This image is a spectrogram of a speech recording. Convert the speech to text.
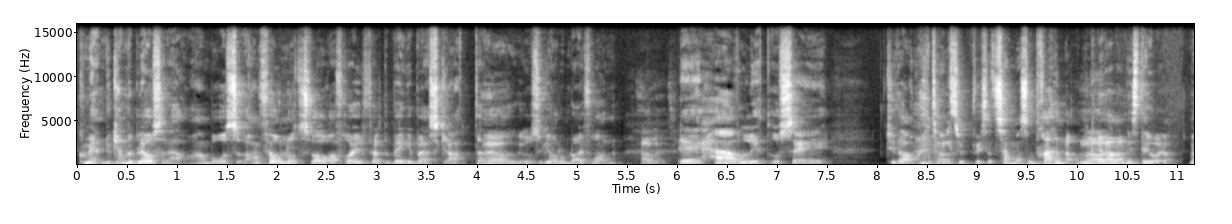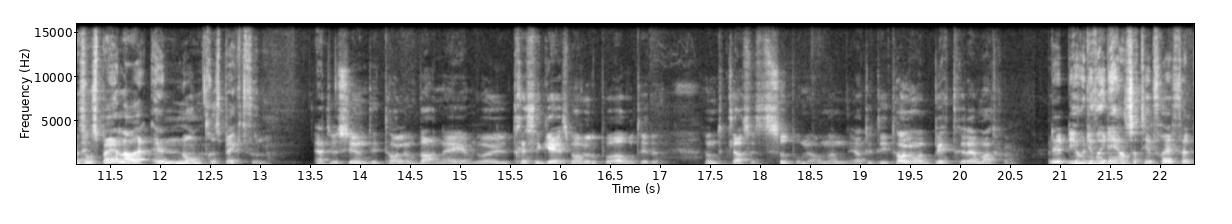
Kom igen, du kan väl blåsa där. Och han, och så, han får något svar av Fröjdfält och bägge börjar skratta Ja. och, och så går de därifrån. Härligt. Det är härligt att se. Tyvärr har han inte alls uppvisat samma som tränare, men det är en Nej. annan historia. Men som spelare enormt respektfull. Att det var synd att Italien vann EM. Det var ju Trezeguet som avgjorde på övertid. Det var inte klassiskt supermål, men jag tyckte Italien var bättre i den matchen. Det, jo, det var ju det han sa till Fröjdfält.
